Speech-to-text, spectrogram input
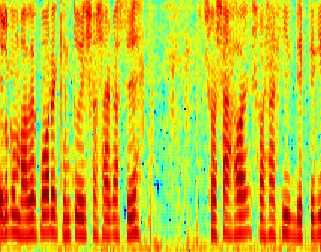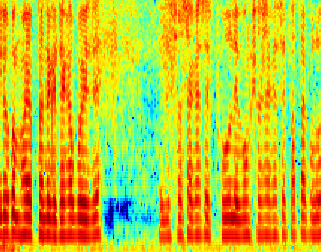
এরকমভাবে পরে কিন্তু এই শশা গাছে শশা হয়। শশা কি দেখতে কীরকম হয় আপনাদেরকে দেখাবো এই যে। এই যে শশা গাছের ফুল এবং শশা গাছের পাতাগুলো,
